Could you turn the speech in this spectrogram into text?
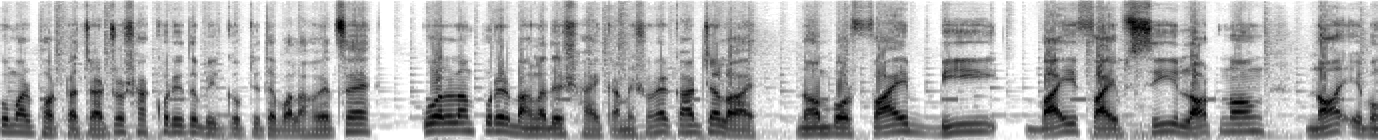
কুমার ভট্টাচার্য স্বাক্ষরিত বিজ্ঞপ্তিতে বলা হয়েছে, কুয়ালালামপুরের বাংলাদেশ হাইকমিশনের কার্যালয় number five B by five C lot নং নয় এবং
